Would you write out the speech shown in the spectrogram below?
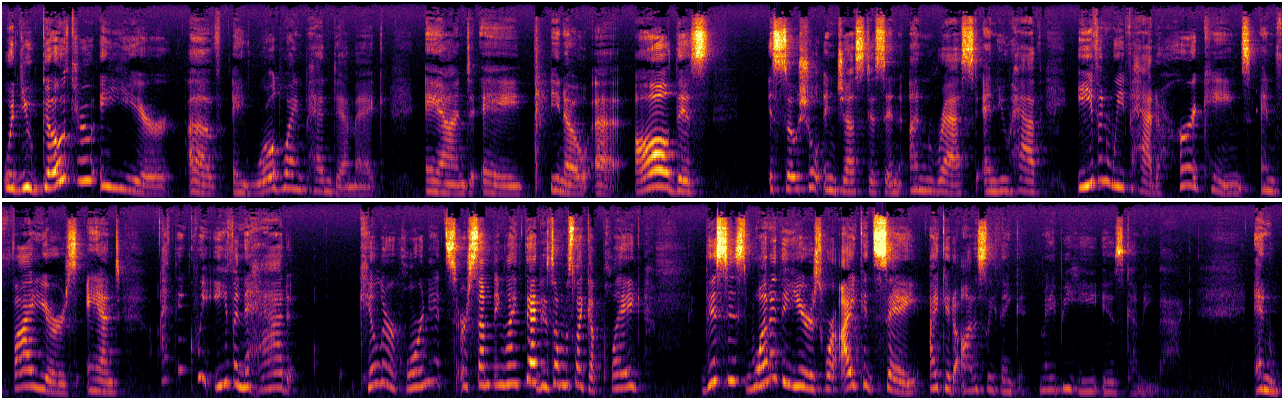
when you go through a year of a worldwide pandemic and a you know uh, all this social injustice and unrest and you have even we've had hurricanes and fires and i think we even had killer hornets or something like that it's almost like a plague this is one of the years where i could say i could honestly think maybe he is coming back and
